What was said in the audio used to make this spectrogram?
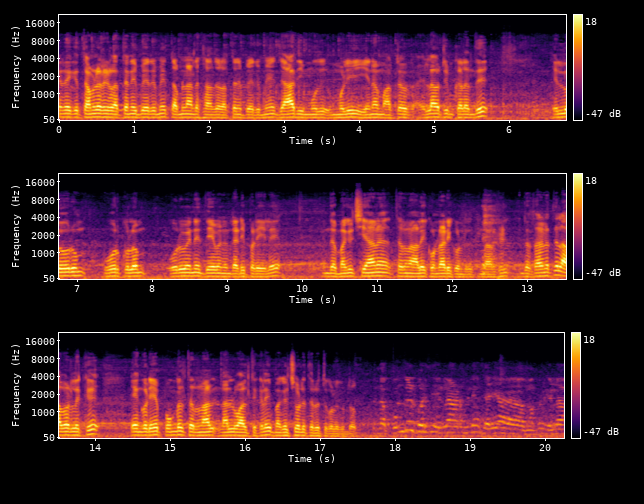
இன்றைக்கு தமிழர்கள் அத்தனை பேருமே தமிழ்நாடு சார்ந்தவர் அத்தனை பேருமே ஜாதி மொழி மொழி இனம் மற்ற எல்லாவற்றையும் கடந்து எல்லோரும் ஊர்க்குலம் ஒருவனே தேவன் என்ற அடிப்படையிலே இந்த மகிழ்ச்சியான திருநாளை கொண்டாடி கொண்டிருக்கிறார்கள் இந்த தருணத்தில் அவர்களுக்கு எங்களுடைய பொங்கல் திருநாள் நல்வாழ்த்துக்களை மகிழ்ச்சியோடு தெரிவித்துக் கொள்கின்றோம். பொங்கல் பரிசு எல்லா இடத்துலையும் சரியாக மக்கள் எல்லா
